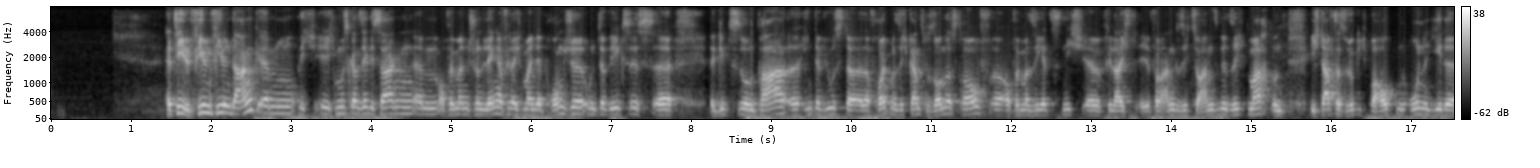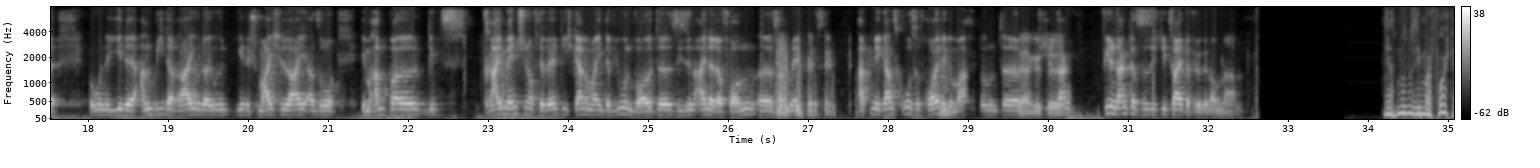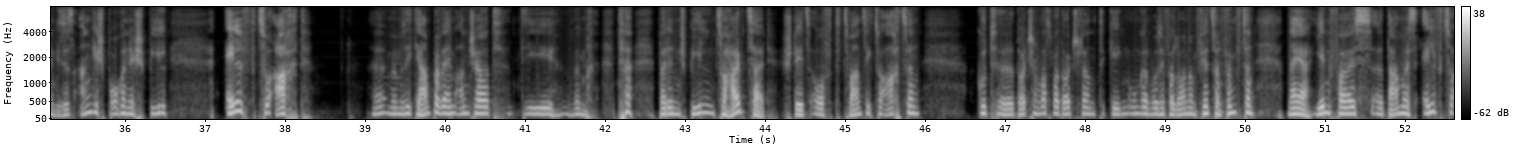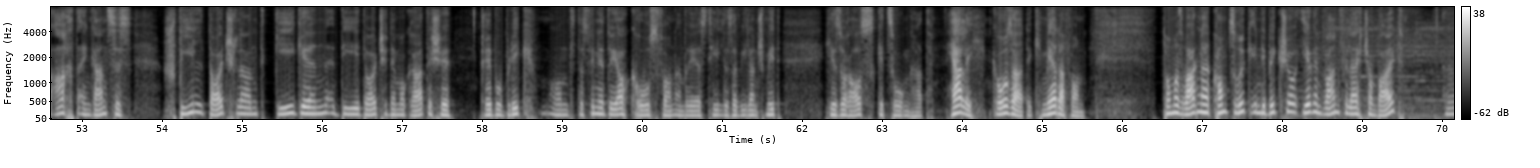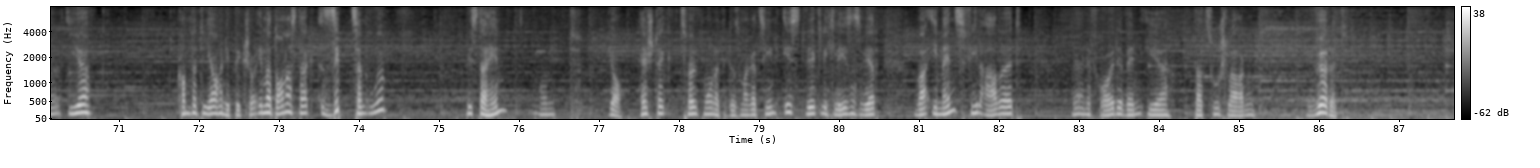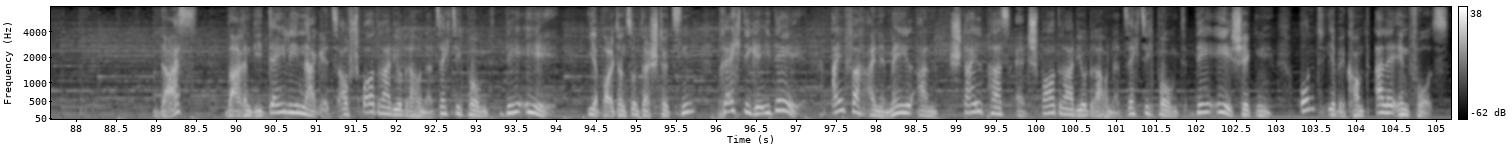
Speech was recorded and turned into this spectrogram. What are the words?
Herr Thiel, vielen, vielen Dank. Ähm, ich, ich, muss ganz ehrlich sagen, ähm, auch wenn man schon länger vielleicht mal in der Branche unterwegs ist, äh, gibt es so ein paar äh, Interviews, da, da, freut man sich ganz besonders drauf, äh, auch wenn man sie jetzt nicht vielleicht von Angesicht zu Angesicht macht. Und ich darf das wirklich behaupten, ohne jede, ohne jede Anbiederei oder jede Schmeichelei. Also im Handball gibt es drei Menschen auf der Welt, die ich gerne mal interviewen wollte. Sie sind einer davon. Es hat mir, hat mir ganz große Freude gemacht und äh, vielen Dank Vielen Dank, dass Sie sich die Zeit dafür genommen haben. Ja, das muss man sich mal vorstellen, dieses angesprochene Spiel 11 zu 8. Ja, wenn man sich die Handball-WM anschaut, die, wenn man, da, bei den Spielen zur Halbzeit steht es oft 20 zu 18. Gut, äh, Deutschland, was war Deutschland gegen Ungarn, wo sie verloren haben? 14, 15. Naja, jedenfalls äh, damals 11 zu 8, ein ganzes Spiel Deutschland gegen die Deutsche Demokratische Republik. Und das finde ich natürlich auch groß von Andreas Thiel, dass er Wieland Schmidt hier so rausgezogen hat. Herrlich, großartig, mehr davon. Thomas Wagner kommt zurück in die Big Show, irgendwann, vielleicht schon bald. Äh, ihr kommt natürlich auch in die Big Show. Immer Donnerstag, 17 Uhr. Bis dahin. Und ja, Hashtag 12 Monate. Das Magazin ist wirklich lesenswert. War immens viel Arbeit. Wäre eine Freude, wenn ihr da zuschlagen würdet. Das waren die Daily Nuggets auf Sportradio 360.de. Ihr wollt uns unterstützen? Prächtige Idee! Einfach eine Mail an steilpass at sportradio 360.de schicken und ihr bekommt alle Infos.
